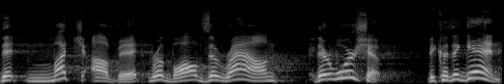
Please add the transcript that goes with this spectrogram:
that much of it revolves around their worship. Because again,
